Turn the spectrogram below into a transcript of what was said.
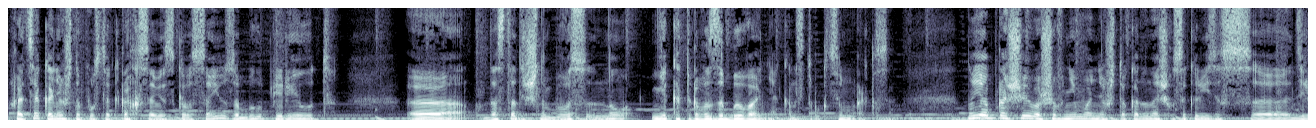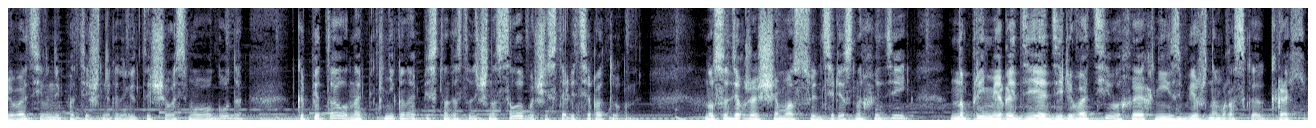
Хотя, конечно, после краха Советского Союза был период э, достаточно ну, некоторого забывания конструкции Маркса. Но я обращаю ваше внимание, что когда начался кризис э, деривативной ипотечной книги 2008 года, «Капитал» на, книга написана достаточно слабо, чисто литературно, но содержащая массу интересных идей, например, идея о деривативах и их неизбежном крахе,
